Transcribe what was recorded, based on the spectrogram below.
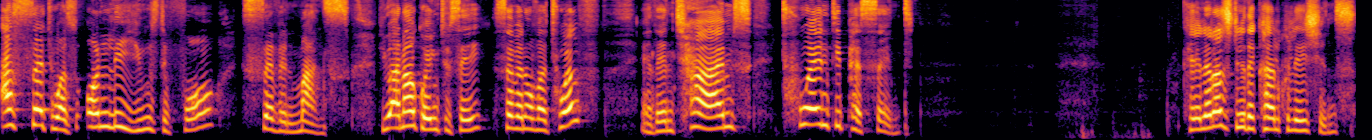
asset was only used for seven months. You are now going to say 7 over 12 and then times 20%. Okay, let us do the calculations.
